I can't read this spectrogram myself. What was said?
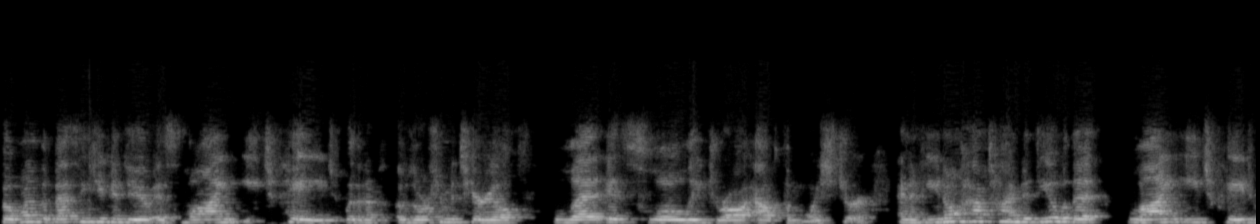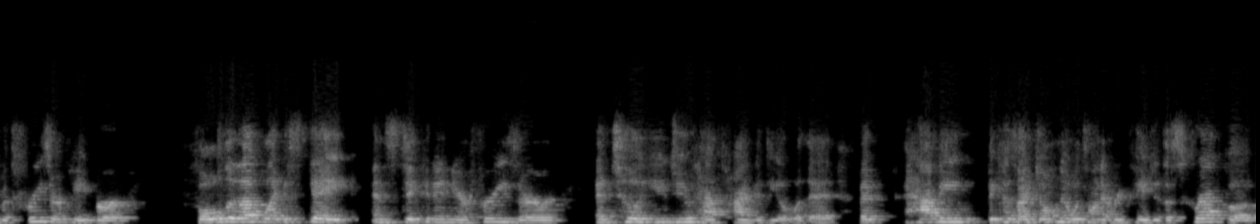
But one of the best things you can do is line each page with an absorption material, let it slowly draw out the moisture. And if you don't have time to deal with it, line each page with freezer paper, fold it up like a steak and stick it in your freezer until you do have time to deal with it. But having, because I don't know what's on every page of the scrapbook,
